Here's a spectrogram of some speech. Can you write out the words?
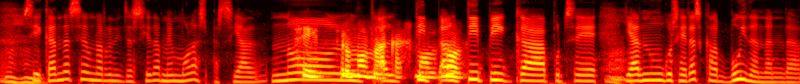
Uh -huh. O sigui, que han de ser una organització també molt especial. No Sí, però molt el, maques, tip, molt, el molt. típic que potser Mm. hi ha gosseres que buiden de, de,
